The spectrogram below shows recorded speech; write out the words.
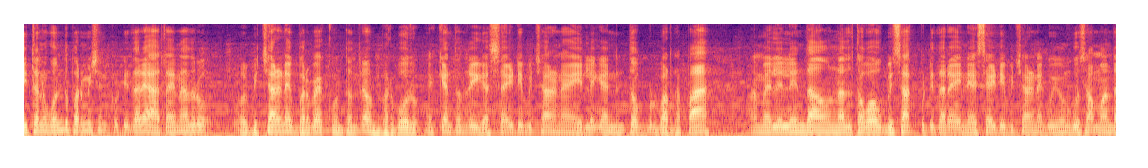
ಈತನಿಗೊಂದು ಪರ್ಮಿಷನ್ ಕೊಟ್ಟಿದ್ದಾರೆ, ಆತ ಏನಾದರೂ ವಿಚಾರಣೆಗೆ ಬರಬೇಕು ಅಂತಂದರೆ ಅವ್ನು ಬರ್ಬೋದು. ಯಾಕೆಂತಂದರೆ ಈಗ ಎಸ್ ಐ ಟಿ ವಿಚಾರಣೆ ಇಲ್ಲಿಗೆ ನಿಂತೋಗ್ಬಿಡ್ಬಾರ್ದಪ್ಪ ಆಮೇಲೆ ಇಲ್ಲಿಂದ ಅವನಲ್ಲಿ ತಗೋಗಿ ಬಿಸಾಕ್ಬಿಟ್ಟಿದ್ದಾರೆ, ಇನ್ನು ಎಸ್ ಐ ಟಿ ವಿಚಾರಣೆಗೂ ಇವನಿಗೂ ಸಂಬಂಧ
